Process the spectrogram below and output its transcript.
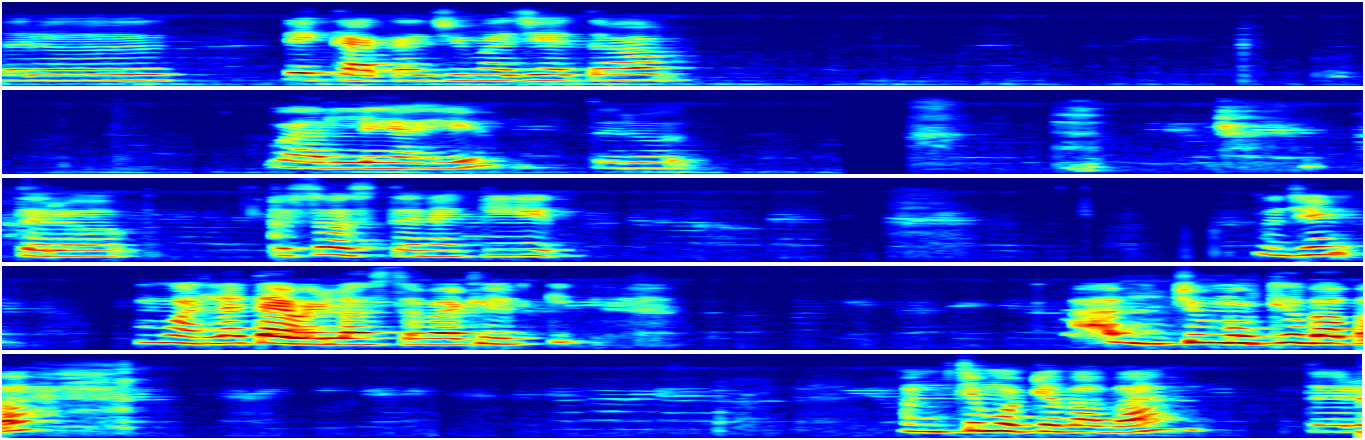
तर ते काकाजी माझे आता वारले आहे. तर तर कसं असतं ना की म्हणजे मला त्यावेळेला असं वाटलं की आमचे मोठे बाबा आमचे मोठे बाबा तर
